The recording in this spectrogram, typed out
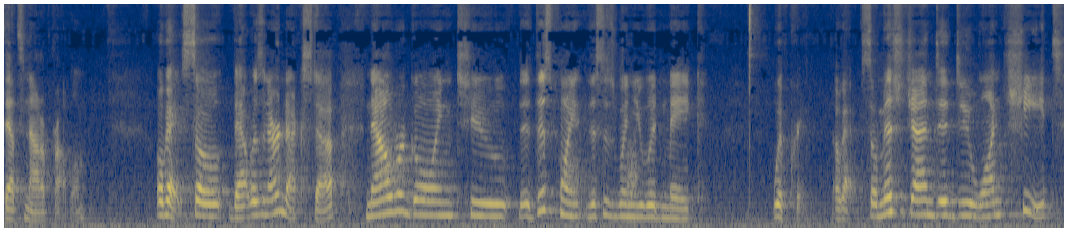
That's not a problem. Okay, so that was in our next step. Now we're going to, at this point, this is when you would make whipped cream. Okay, so Miss Jen did do one cheat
